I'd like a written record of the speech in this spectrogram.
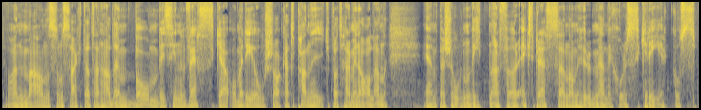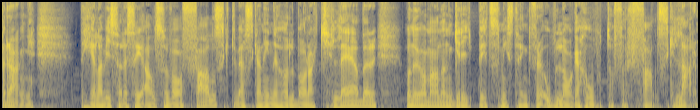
Det var en man som sagt att han hade en bomb i sin väska och med det orsakat panik på terminalen. En person vittnar för Expressen om hur människor skrek och sprang. Det hela visade sig alltså vara falskt. Väskan innehöll bara kläder och nu har mannen gripits misstänkt för olaga hot och för falsk larm.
